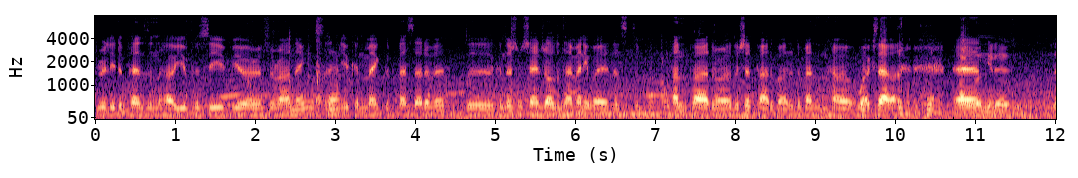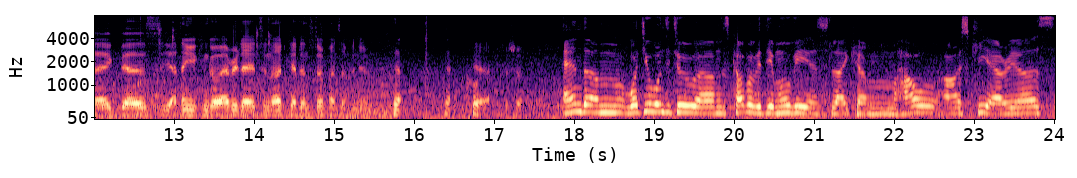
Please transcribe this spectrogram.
really depends on how you perceive your surroundings, and Yeah. you can make the best out of it. The conditions change all the time anyway. That's the fun part or the shit part about it. Depends on how it works out. How you look at it. Like there's, I think you can go every day to Nordkette and still find something new. Yeah, yeah, cool. Yeah, for sure. And um, what you wanted to um, discover with your movie is like um, how are ski areas,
